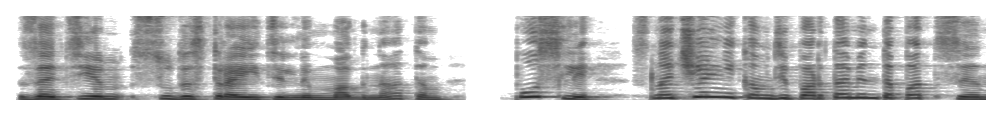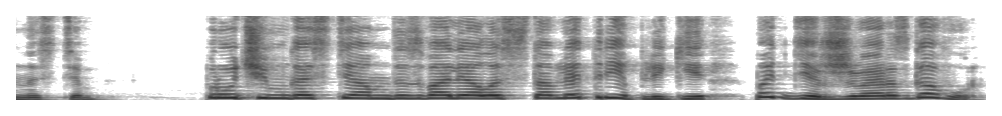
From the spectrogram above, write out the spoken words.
затем с судостроительным магнатом, после с начальником департамента по ценностям, Прочим гостям дозволялось вставлять реплики, поддерживая разговор.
